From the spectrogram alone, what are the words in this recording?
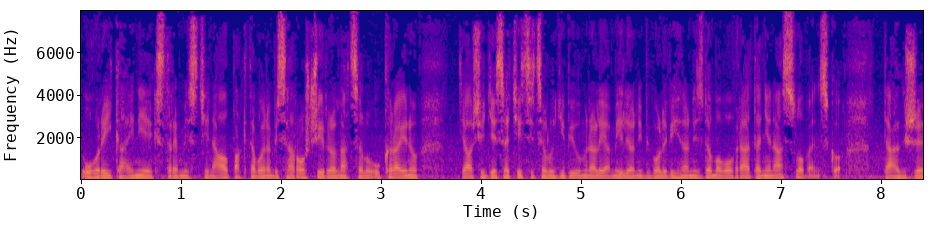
Uhríka a iní extrémisti. Naopak, tá vojna by sa rozšírila na celú Ukrajinu, ďalšie 10 tisíce ľudí by umreli a milióny by boli vyhnaní z domov vrátane na Slovensko. Takže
